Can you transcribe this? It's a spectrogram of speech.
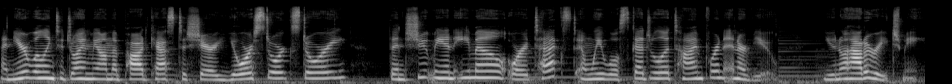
and you're willing to join me on the podcast to share your stork story, then shoot me an email or a text and we will schedule a time for an interview. You know how to reach me.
